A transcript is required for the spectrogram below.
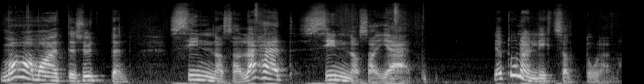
maha maetes ütlen, sinna sa lähed, sinna sa jääd ja tulen lihtsalt tulema.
